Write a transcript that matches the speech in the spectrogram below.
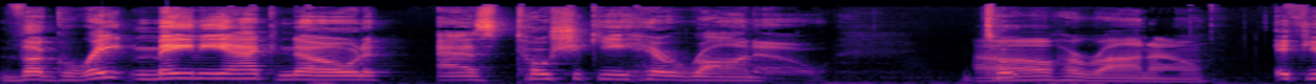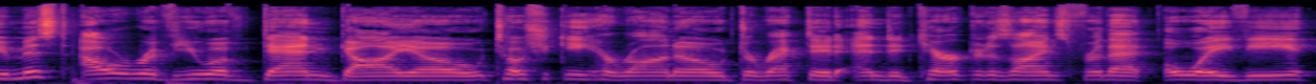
the great maniac known as Toshiki Hirano. To- Oh, Hirano. If you missed our review of Dangaioh, Toshiki Hirano directed and did character designs for that OAV.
